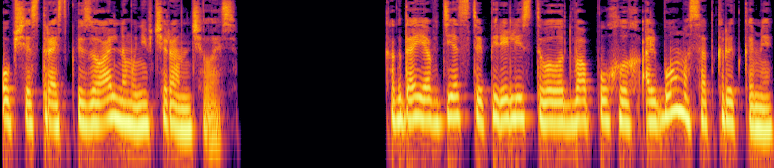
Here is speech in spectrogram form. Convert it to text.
Общая страсть к визуальному не вчера началась. Когда я в детстве перелистывала два пухлых альбома с открытками,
